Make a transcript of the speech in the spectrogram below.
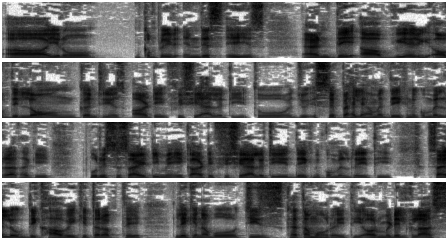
uh, you know complete in this age and they are very of the long continuous artificiality तो जो इससे पहले हमें देखने को मिल रहा था कि पूरी सोसाइटी में एक आर्टिफिशियलिटी देखने को मिल रही थी। सारे लोग दिखावे की तरफ़ थे, लेकिन अब वो चीज़ खत्म हो रही थी और मिडिल क्लास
